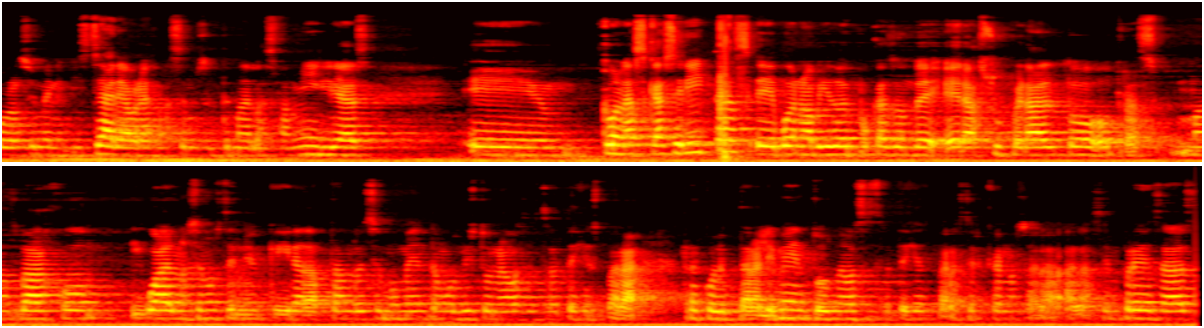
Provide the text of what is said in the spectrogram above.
población beneficiaria, ahora hacemos el tema de las familias. Eh, con las caseritas, eh, bueno, ha habido épocas donde era súper alto, otras más bajo. Igual nos hemos tenido que ir adaptando a ese momento, hemos visto nuevas estrategias para recolectar alimentos, nuevas estrategias para acercarnos a, a las empresas.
